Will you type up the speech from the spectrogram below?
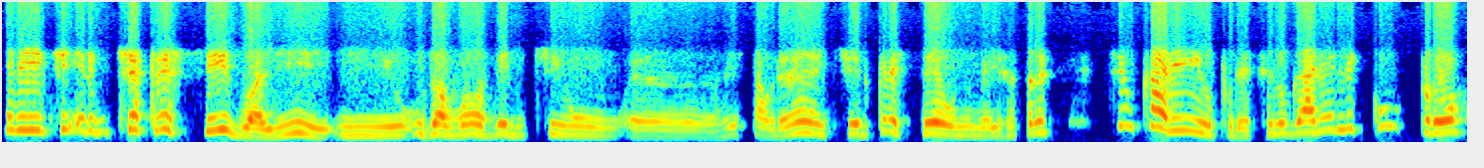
Ele, ele, tinha crescido ali e os avós dele tinham é, restaurante, ele cresceu no meio de restaurante, tinha um carinho por esse lugar e ele comprou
